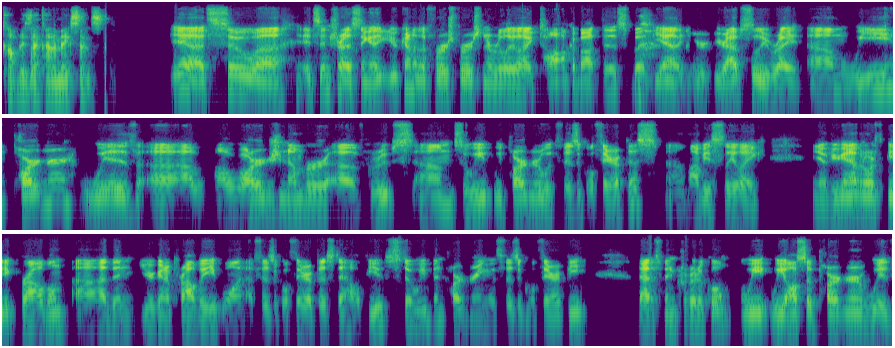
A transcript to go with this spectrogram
companies that kind of make sense? Yeah, it's so uh, it's interesting. You're kind of the first person to really like talk about this, but yeah, you're you're absolutely right. Um, we partner with a, a, large number of groups. Um, so we we partner with physical therapists. Um, obviously, like you know, if you're going to have an orthopedic problem, uh, then you're going to probably want a physical therapist to help you. So we've been partnering with physical therapy. That's been critical. We we also partner with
